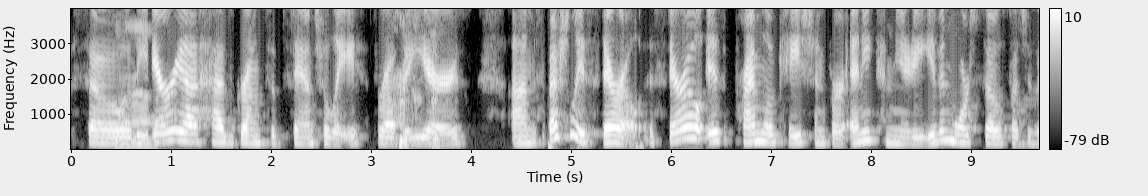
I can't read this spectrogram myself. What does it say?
So the area has grown substantially throughout the years, um, especially Estero. Estero is prime location for any community, even more so such as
